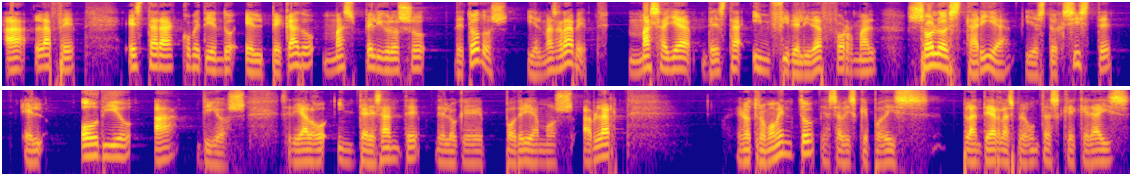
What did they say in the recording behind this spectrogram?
a la fe, estará cometiendo el pecado más peligroso de todos y el más grave, más allá de esta infidelidad formal, solo estaría, y esto existe, el odio a Dios. Sería algo interesante de lo que podríamos hablar en otro momento. Ya sabéis que podéis plantear las preguntas que queráis,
